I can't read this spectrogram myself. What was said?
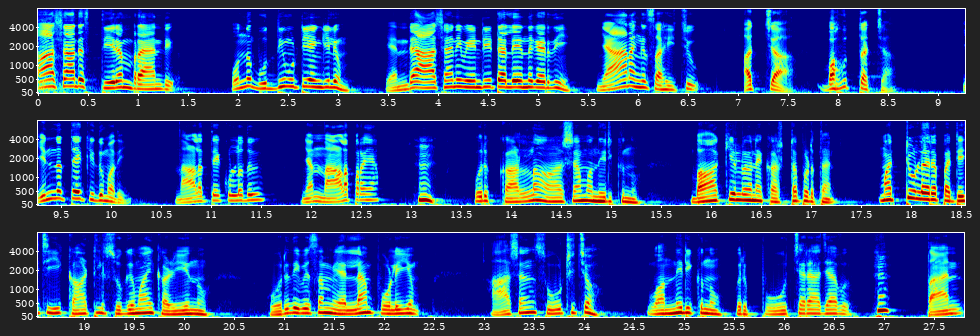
ആശാന്റെ സ്ഥിരം ബ്രാൻഡ് ഒന്ന് ബുദ്ധിമുട്ടിയെങ്കിലും എന്റെ ആശാന് വേണ്ടിയിട്ടല്ലേ എന്ന് കരുതി ഞാനങ്ങ് സഹിച്ചു. അച്ഛാ ബഹുത്തച്ഛ ഇന്നത്തേക്ക് ഇത് മതി. നാളത്തേക്കുള്ളത് ഞാൻ നാളെ പറയാം. ഒരു കള്ള ആശാൻ വന്നിരിക്കുന്നു. ബാക്കിയുള്ളവനെ കഷ്ടപ്പെടുത്താൻ മറ്റുള്ളവരെ പറ്റിച്ച് ഈ കാട്ടിൽ സുഖമായി കഴിയുന്നു. ഒരു ദിവസം എല്ലാം പൊളിയും. ആശൻ സൂക്ഷിച്ചോ? വന്നിരിക്കുന്നു ഒരു പൂച്ചരാജാവ്. താൻ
